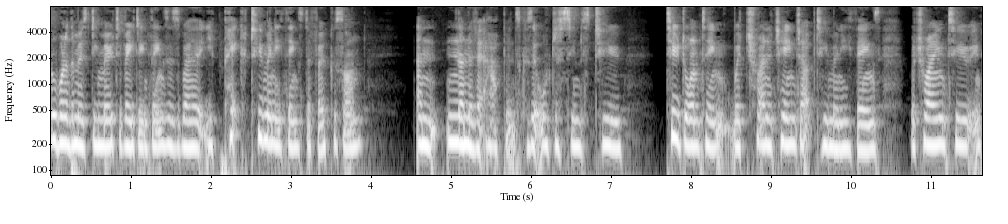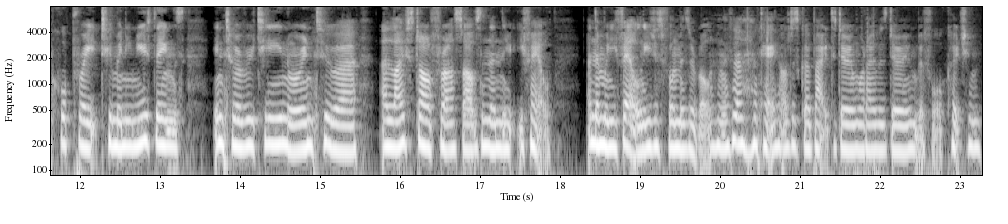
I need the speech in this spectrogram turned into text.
or one of the most demotivating things is where you pick too many things to focus on and none of it happens because it all just seems too too daunting. We're trying to change up too many things. We're trying to incorporate too many new things into a routine or into a, a lifestyle for ourselves and then you, you fail and then when you fail you just feel miserable. Like oh, okay i'll just go back to doing what i was doing before. Coaching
